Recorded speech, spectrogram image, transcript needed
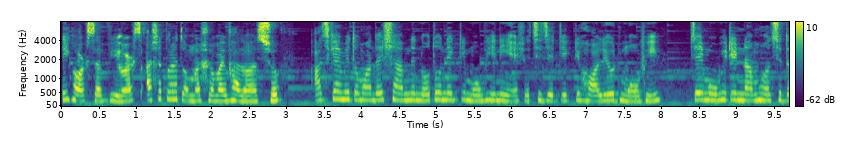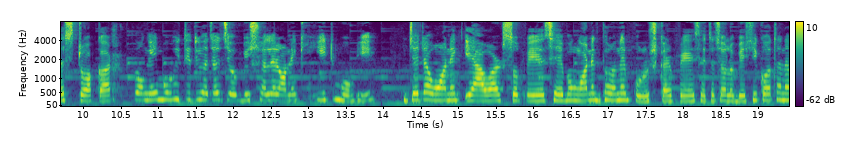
এই হোয়াটসঅ্যাপ ভিউয়ার্স আশা করি তোমরা সবাই ভালো আছো। আজকে আমি তোমাদের সামনে নতুন একটি মুভি নিয়ে এসেছি, যেটি একটি হলিউড মুভি যে মুভিটির নাম হচ্ছে দ্য স্টকার এবং এই মুভিটি দুই হাজার চব্বিশ সালের অনেক হিট মুভি যেটা অনেক অ্যাওয়ার্ডসও পেয়েছে এবং অনেক ধরনের পুরস্কার পেয়েছে। তো চলো বেশি কথা না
